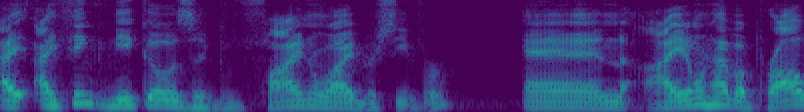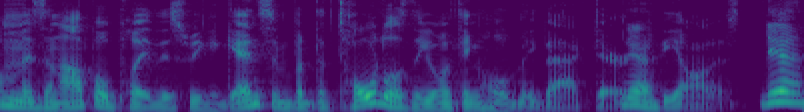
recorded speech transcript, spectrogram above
I I, think Nico is a fine wide receiver. And I don't have a problem as an Oppo play this week against him, but the total is the only thing holding me back there, Yeah. to be honest. Yeah,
